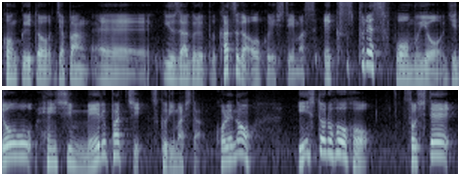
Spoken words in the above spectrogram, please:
コンクリートジャパン、えー、ユーザーグループ勝がお送りしています。エクスプレスフォーム用自動返信メールパッチ作りました。これのインストール方法、そして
